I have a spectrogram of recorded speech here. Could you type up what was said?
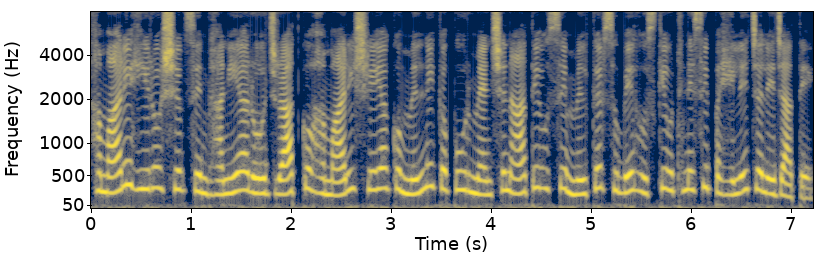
हमारे हीरो शिव सिंघानिया रोज रात को हमारी श्रेया को मिलने कपूर मेंशन आते उससे मिलकर सुबह उसके उठने से पहले चले जाते।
